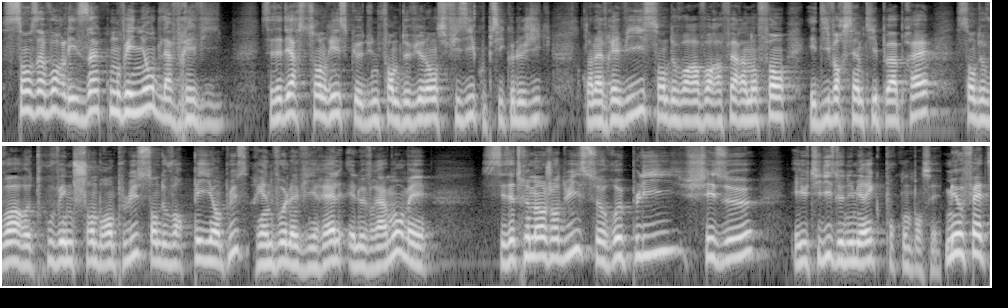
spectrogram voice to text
sans avoir les inconvénients de la vraie vie. C'est-à-dire sans le risque d'une forme de violence physique ou psychologique dans la vraie vie, sans devoir avoir à faire un enfant et divorcer un petit peu après, sans devoir trouver une chambre en plus, sans devoir payer en plus. Rien ne vaut la vie réelle et le vrai amour, mais ces êtres humains aujourd'hui se replient chez eux et utilise le numérique pour compenser. Mais au fait,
